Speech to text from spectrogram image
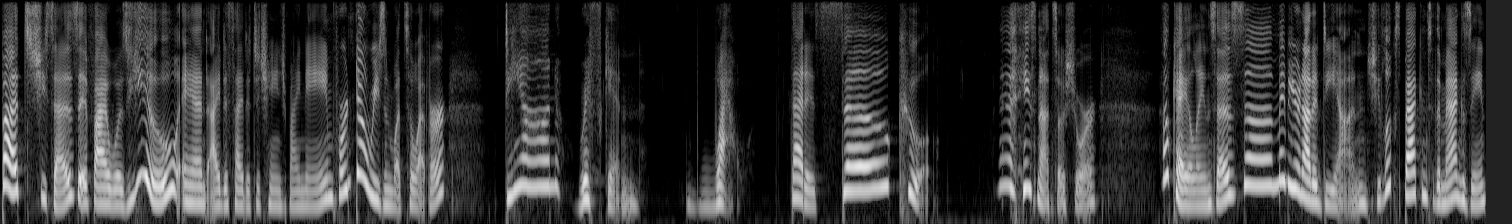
But she says, if I was you and I decided to change my name for no reason whatsoever, Dion Rifkin. Wow, that is so cool. Eh, he's not so sure. Okay, Elaine says, uh, maybe you're not a Dion. She looks back into the magazine.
